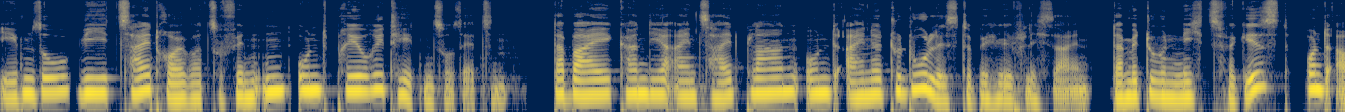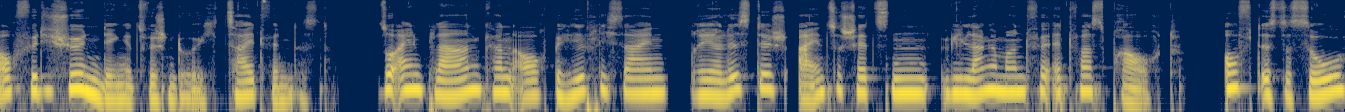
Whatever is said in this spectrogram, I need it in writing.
ebenso wie Zeiträuber zu finden und Prioritäten zu setzen. Dabei kann dir ein Zeitplan und eine To-Do-Liste behilflich sein, damit du nichts vergisst und auch für die schönen Dinge zwischendurch Zeit findest. So ein Plan kann auch behilflich sein, realistisch einzuschätzen, wie lange man für etwas braucht. Oft ist es so,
